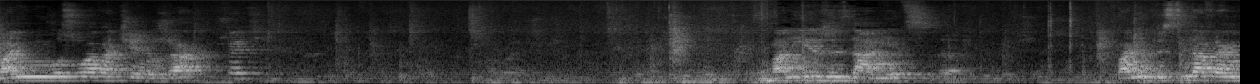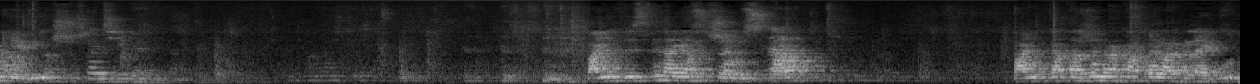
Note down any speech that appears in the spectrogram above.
Pani Miłosława Ciężak. Pan Jerzy Zdaniec. Pani Krystyna Frankiewicz. Pani Krystyna Jastrzębska. Pani Katarzyna Kapela-Glegut.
